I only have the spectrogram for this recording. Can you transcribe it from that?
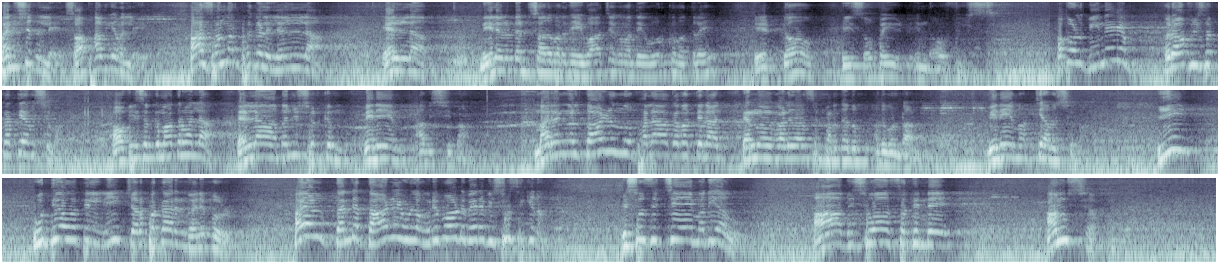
മനുഷ്യനല്ലേ? സ്വാഭാവികമല്ലേ? ആ സന്ദർഭങ്ങളിലെല്ലാം എല്ലാം നീലകണ്ഠൻ സാർ പറഞ്ഞ ഈ വാചകം അദ്ദേഹം ഓർക്കുമത്രേ a dog is obeyed in office അപ്പോൾ വിനയം ഒരു ഓഫീസർക്ക് അത്യാവശ്യമാണ്. ഓഫീസർക്ക് മാത്രമല്ല എല്ലാ മനുഷ്യർക്കും വിനയം ആവശ്യമാണ്. മരങ്ങൾ താഴുന്നു ഫലാഗമത്തിനാൽ എന്ന് കാളിദാസൻ പറഞ്ഞതും അതുകൊണ്ടാണ്. വിനയം അത്യാവശ്യമാണ്. ഈ ഉദ്യോഗത്തിൽ ഈ ചെറുപ്പക്കാരൻ വരുമ്പോൾ അയാൾ തന്റെ താഴെയുള്ള ഒരുപാട് പേരെ വിശ്വസിക്കണം. വിശ്വസിച്ചേ മതിയാവൂ. ആ വിശ്വാസത്തിന്റെ അംശം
